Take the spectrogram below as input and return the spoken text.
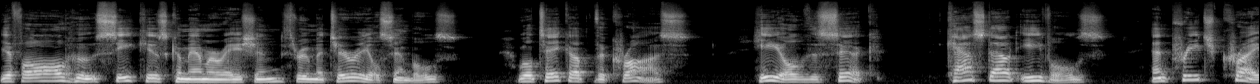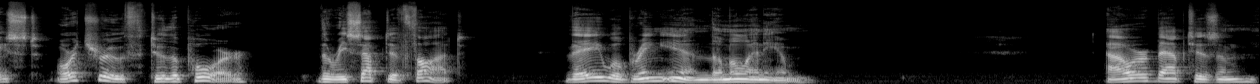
If all who seek his commemoration through material symbols will take up the cross, heal the sick, cast out evils, and preach Christ or truth to the poor, the receptive thought, they will bring in the millennium. Our baptism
